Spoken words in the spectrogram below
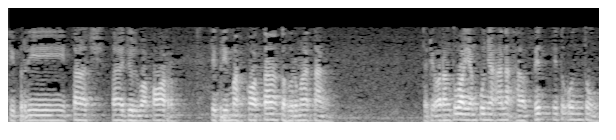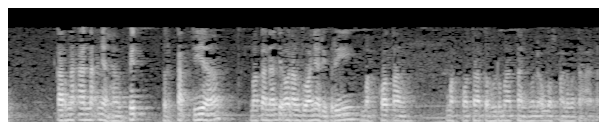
diberi taj tajul waqar diberi mahkota kehormatan. Jadi orang tua yang punya anak hafid itu untung karena anaknya hafid berkat dia maka nanti orang tuanya diberi mahkota mahkota kehormatan oleh Allah Subhanahu wa taala.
